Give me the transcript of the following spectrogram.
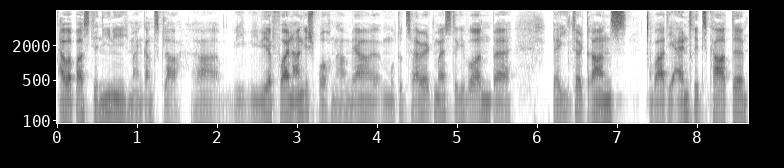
Aber Bastianini, ich meine ganz klar, ja, wie, wie wir vorhin angesprochen haben, ja, Moto2-Weltmeister geworden bei, bei Inteltrans, war die Eintrittskarte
